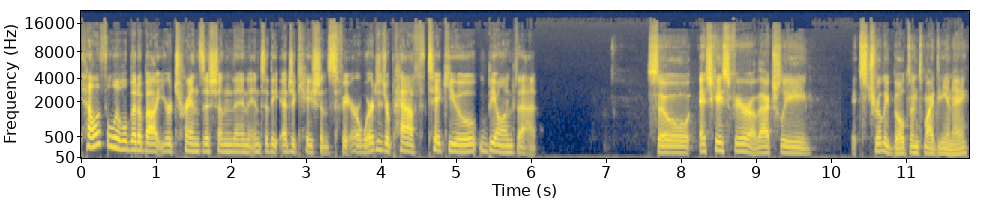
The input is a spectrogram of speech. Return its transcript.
tell us a little bit about your transition then into the education sphere. Where did your path take you beyond that? So, education sphere, I've actually, it's truly built into my DNA.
